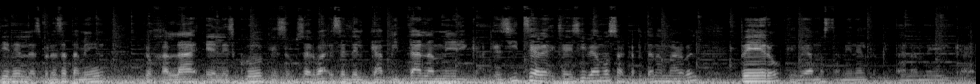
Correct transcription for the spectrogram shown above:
tiene la esperanza también que ojalá el escudo que se observa es el del Capitán América, que sí, que sí veamos al Capitán Marvel, pero que veamos también al Capitán América.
